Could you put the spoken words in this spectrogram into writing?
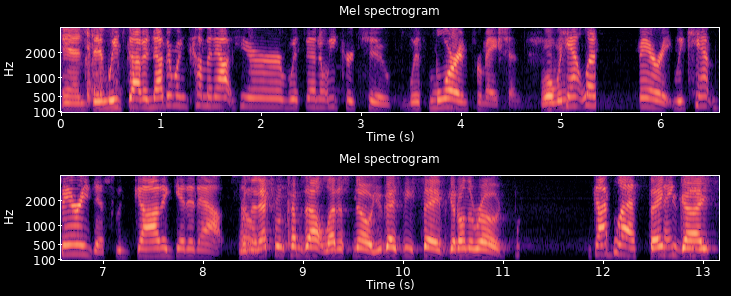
and then we've got another one coming out here within a week or two with more information. Well, we can't let bury. We can't bury this. We got to get it out. So when the next one comes out, let us know. You guys be safe. Get on the road. God bless. Thank, Thank you, guys. You.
